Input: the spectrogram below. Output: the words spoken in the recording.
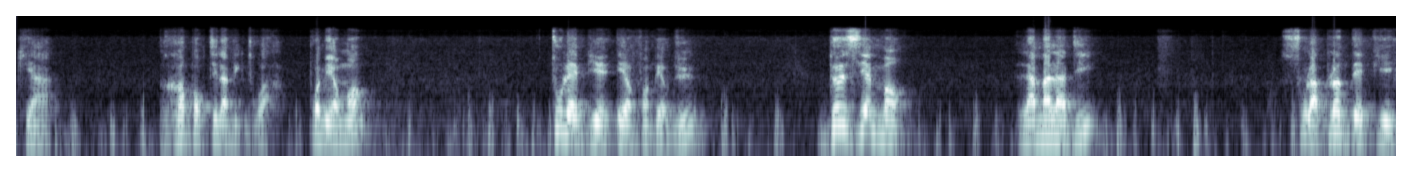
qui a remporté la victoire. Premièrement, tous les biens et enfants perdus. Deuxièmement, la maladie sous la plante des pieds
